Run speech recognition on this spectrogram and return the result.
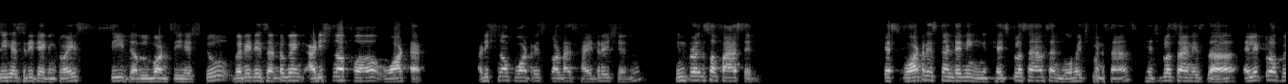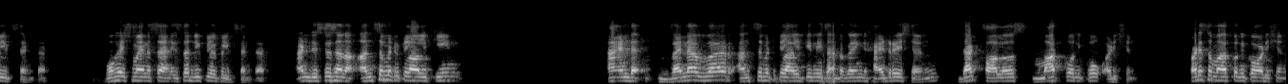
CH3 taken twice, C double bond CH2. When it is undergoing addition of uh, water, addition of water is called as hydration in presence of acid. Yes, water is containing H plus ions and OH minus ions. H plus ion is the electrophilic center. OH minus ion is the nucleophilic center. And this is an unsymmetrical alkene. And whenever unsymmetrical alkene is undergoing hydration, that follows Markovnikov addition. What is the Markovnikov addition?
